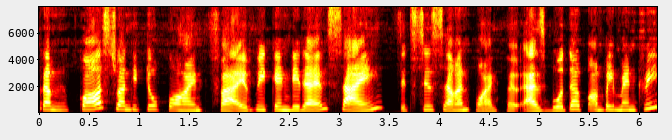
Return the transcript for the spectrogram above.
from cos 22.5 we can derive sine 67.5 as both are complementary.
